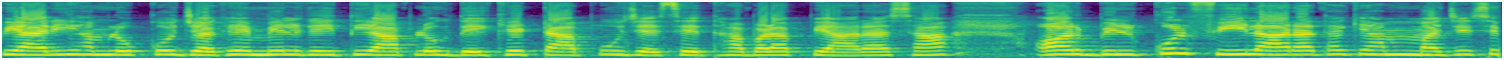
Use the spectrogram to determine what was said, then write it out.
प्यारी हम लोग को जगह मिल गई थी। आप लोग देखे, टापू जैसे था, बड़ा प्यारा सा। और बिल्कुल फील आ रहा था कि हम मज़े से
